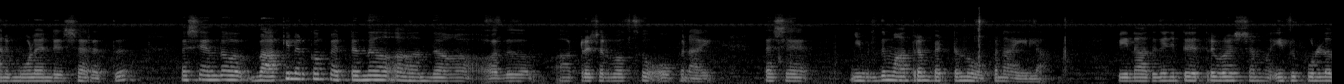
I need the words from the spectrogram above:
അനുമോളന്റെ ശരത്ത്. പക്ഷെ എന്തോ ബാക്കിയുള്ളവർക്കും പെട്ടെന്ന് എന്താ അത് ട്രഷർ ബോക്സ് ഓപ്പൺ ആയി. പക്ഷേ ഇവരിത് മാത്രം പെട്ടെന്ന് ഓപ്പൺ ആയില്ല. പിന്നെ അത് കഴിഞ്ഞിട്ട് എത്ര പ്രാവശ്യം ഇത് ഫുള്ള്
